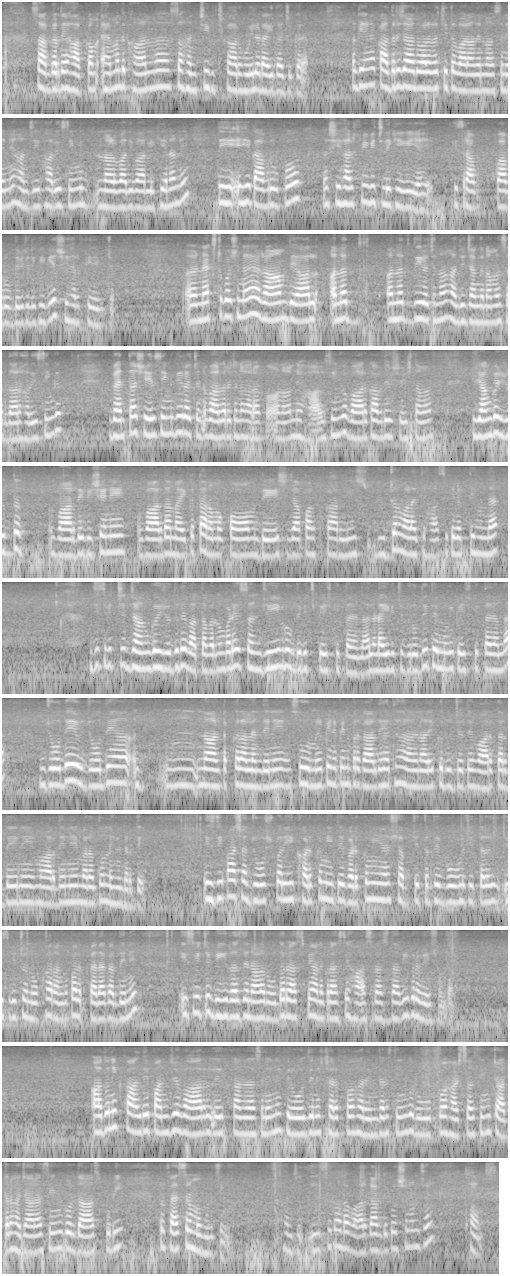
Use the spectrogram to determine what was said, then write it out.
ਸਾਗਰ ਦੇ ਹਾਕਮ ਅਹਿਮਦ ਖਾਨ ਸਹੰਚੀ ਵਿਚਕਾਰ ਹੋਈ ਲੜਾਈ ਦਾ ਜ਼ਿਕਰ ਹੈ। ਅੱਗੇ ਹੈ ਕਾਦਰਜਾਰ ਦੁਆਰਾ ਰਚਿਤ ਵਾਰਾਂ ਦੇ ਨਾਲ ਸਨੇ ਨੇ ਹਾਂਜੀ ਹਰੀ ਸਿੰਘ ਨਲਵਾ ਦੀ ਵਾਰ ਲਿਖੀ ਇਹਨਾਂ ਨੇ ਤੇ ਇਹ ਕਾਵਿ ਰੂਪ ਸ਼ਿਹਰਫੀ ਵਿੱਚ ਲਿਖੀ ਗਈ ਹੈ ਇਹ। ਕਿਸ ਰਾ- ਕਾਵਿ ਰੂਪ ਦੇ ਵਿੱਚ ਲਿਖੀ ਗਈ ਹੈ ਸ਼ਿਹਰਫੀ ਦੇ ਵਿੱਚ। ਨੈਕਸਟ ਕੁਐਸਚਨ ਹੈ, ਰਾਮ ਦਿਆਲ ਅਨਦ ਅਨਦ ਦੀ ਰਚਨਾ। ਹਾਂਜੀ, ਜੰਗਨਾਮਾ ਸਰਦਾਰ ਹਰੀ ਸਿੰਘ। ਵੈਂਤਾ ਸ਼ੇਰ ਸਿੰਘ ਦੀ ਰਚਨਾ, ਵਾਰ ਦਾ ਰਚਨਹਾਰਾ ਕੌਣ ਆ? ਨਿਹਾਲ ਸਿੰਘ। ਵਾਰ ਕਾਵਿ ਦੇ ਵਿਸ਼ੇਸ਼ਤਾਵਾਂ। ਜੰਗ ਯੁੱਧ ਵਾਰ ਦੇ ਵਿਸ਼ੇ ਨੇ। ਵਾਰ ਦਾ ਨਾਇਕ ਧਰਮ, ਕੌਮ, ਦੇਸ਼ ਜਾਂ ਪਰਪਕਾਰ ਲਈ ਜੂਝਣ ਵਾਲਾ ਇਤਿਹਾਸਿਕ ਵਿਅਕਤੀ ਹੁੰਦਾ ਜਿਸ ਵਿੱਚ ਜੰਗ ਯੁੱਧ ਦੇ ਵਾਤਾਵਰਣ ਨੂੰ ਬੜੇ ਸੰਜੀਵ ਰੂਪ ਦੇ ਵਿੱਚ ਪੇਸ਼ ਕੀਤਾ ਜਾਂਦਾ ਲੜਾਈ ਵਿੱਚ ਵਿਰੋਧੀ ਧਿਰ ਨੂੰ ਵੀ ਪੇਸ਼ ਕੀਤਾ ਜਾਂਦਾ ਯੋਧੇ, ਯੋਧਿਆਂ ਨਾਲ ਟੱਕਰਾਂ ਲੈਂਦੇ ਨੇ। ਸੂਰਮੇ ਭਿੰਨ ਭਿੰਨ ਪ੍ਰਕਾਰ ਦੇ ਹਥਿਆਰਾਂ ਦੇ ਨਾਲ ਇੱਕ ਦੂਜੇ ਉੱਤੇ ਵਾਰ ਕਰਦੇ ਨੇ, ਮਾਰਦੇ ਨੇ, ਮਰਨ ਤੋਂ ਨਹੀਂ ਡਰਦੇ। ਇਸ ਦੀ ਭਾਸ਼ਾ ਜੋਸ਼ ਭਰੀ, ਖੜਕਵੀਂ ਅਤੇ ਗੜਕਵੀਂ ਹੈ। ਸ਼ਬਦ ਚਿੱਤਰ ਤੇ ਬੋਲ ਚਿੱਤਰ ਇਸ ਵਿੱਚ ਅਨੋਖਾ ਰੰਗ ਭਰ ਪੈਦਾ ਕਰਦੇ ਨੇ। ਇਸ ਵਿੱਚ ਵੀਰ ਰਸ ਦੇ ਨਾਲ ਰੋਦਰ ਰਸ, ਭਿਆਨਕ ਰਸ ਅਤੇ ਹਾਸ ਰਸ ਦਾ ਵੀ ਪ੍ਰਵੇਸ਼ ਹੁੰਦਾ। ਆਧੁਨਿਕ ਕਾਲ ਦੇ ਪੰਜ ਵਾਰ ਲੇਖਕਾਂ ਦੇ ਦੱਸਣੇ ਨੇ ਫਿਰੋਜ਼ਦੀਨ ਸ਼ਰਫ, ਹਰਿੰਦਰ ਸਿੰਘ, ਰੂਪ, ਹਰਸ਼ਾ ਸਿੰਘ, ਚਾਤਰ, ਹਜ਼ਾਰਾ ਸਿੰਘ, ਗੁਰਦਾਸਪੁਰੀ, ਪ੍ਰੋਫੈਸਰ ਮੋਹਨ ਸਿੰਘ। ਹਾਂਜੀ, ਇਹ ਸੀ ਤੁਹਾਡਾ ਵਾਰ ਕਾਵਿ ਦੇ ਕੁਐਸਚਨ ਆਨਸਰ ਥੈਂਕਸ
